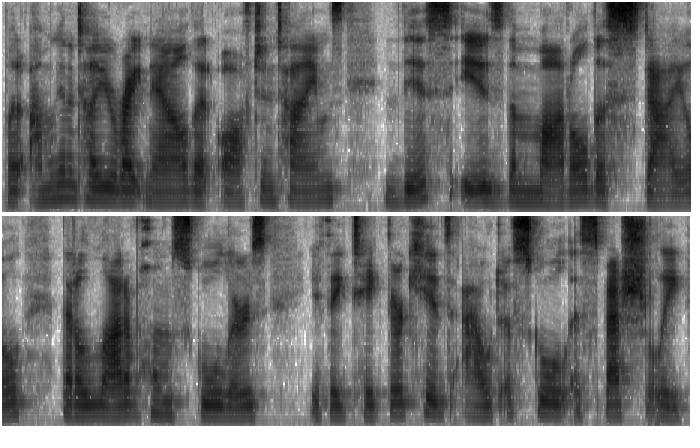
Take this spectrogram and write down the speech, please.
But I'm going to tell you right now that oftentimes this is the model, the style that a lot of homeschoolers, if they take their kids out of school, especially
